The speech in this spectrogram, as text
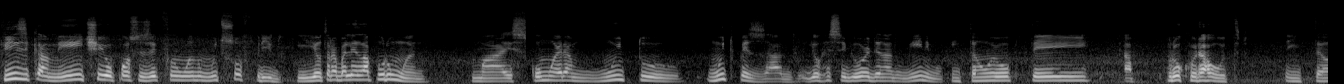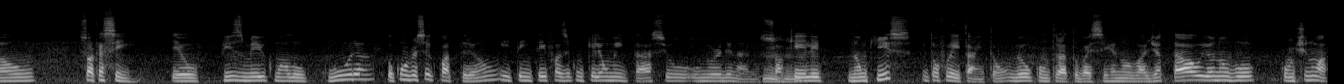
fisicamente eu posso dizer que foi um ano muito sofrido. E eu trabalhei lá por um ano, mas como era muito, muito pesado e eu recebi o ordenado mínimo, então eu optei a procurar outro. Então, só que assim, eu fiz meio que uma loucura. Eu conversei com o patrão e tentei fazer com que ele aumentasse o, o meu ordenado. Uhum. Só que ele não quis, então eu falei, tá, então o meu contrato vai se renovar dia tal e eu não vou continuar.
